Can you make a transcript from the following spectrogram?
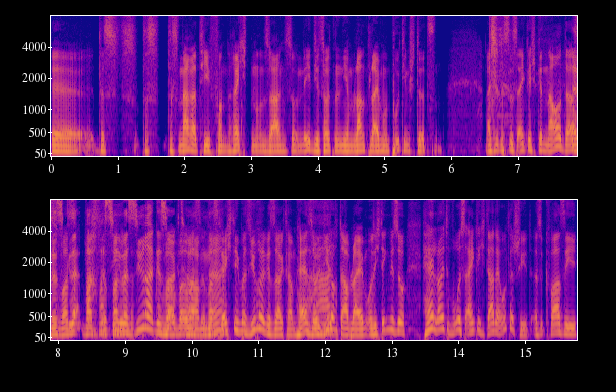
äh, das, das, das Narrativ von Rechten und sagen so, nee, die sollten in ihrem Land bleiben und Putin stürzen. Also das ist eigentlich genau das, Ja, was, gesa- was, ach, was sie über Syrer gesagt was, haben, was ne? Rechte über Syrer gesagt haben. Hä, sollen die Ah. doch da bleiben? Und ich denke mir so, hä, Leute, wo ist eigentlich da der Unterschied? Also quasi,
